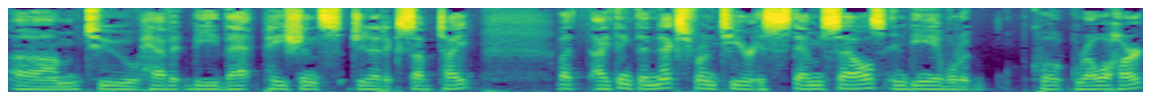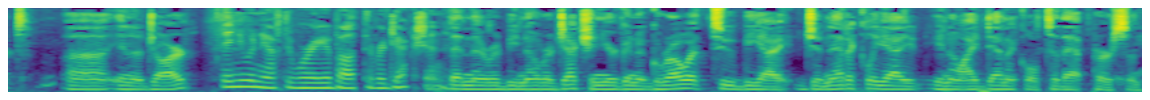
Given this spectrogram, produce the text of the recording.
um, to have it be that patient's genetic subtype. But I think the next frontier is stem cells and being able to quote grow a heart uh, in a jar. Then you wouldn't have to worry about the rejection. Then there would be no rejection. You're going to grow it to be genetically, you know, identical to that person.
